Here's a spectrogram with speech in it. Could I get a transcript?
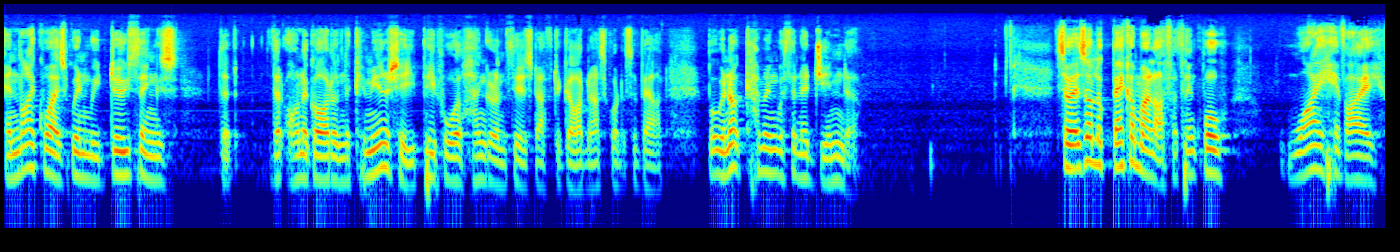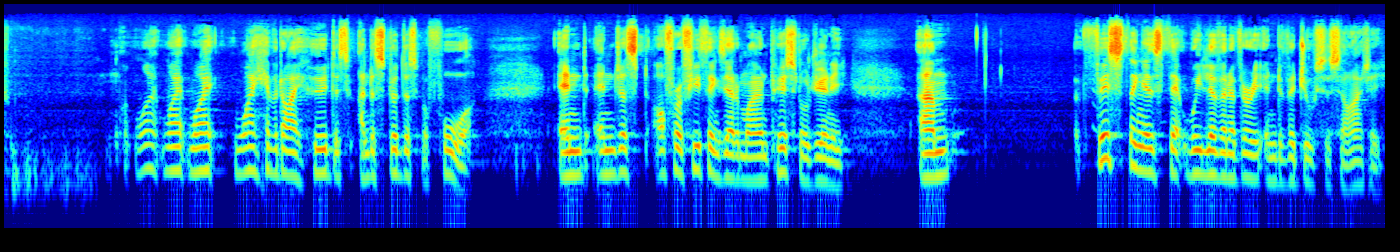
And likewise, when we do things that, that honour God in the community, people will hunger and thirst after God and ask what it's about. But we're not coming with an agenda. So as I look back on my life, I think, well, why have I, why, why, why, why haven't I heard this, understood this before? And, and just offer a few things out of my own personal journey. Um, first thing is that we live in a very individual society,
